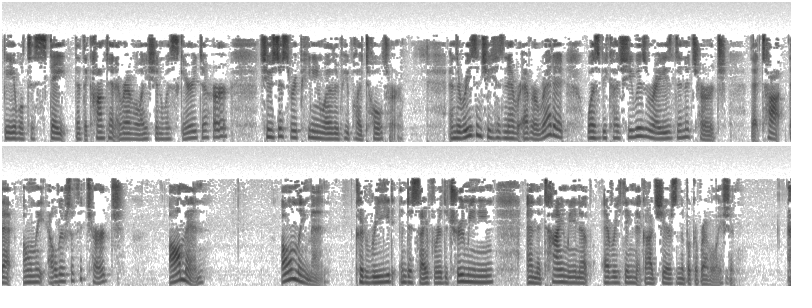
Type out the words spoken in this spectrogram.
be able to state that the content of Revelation was scary to her. She was just repeating what other people had told her. And the reason she has never ever read it was because she was raised in a church that taught that only elders of the church, all men, only men, could read and decipher the true meaning and the timing of everything that God shares in the book of Revelation.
